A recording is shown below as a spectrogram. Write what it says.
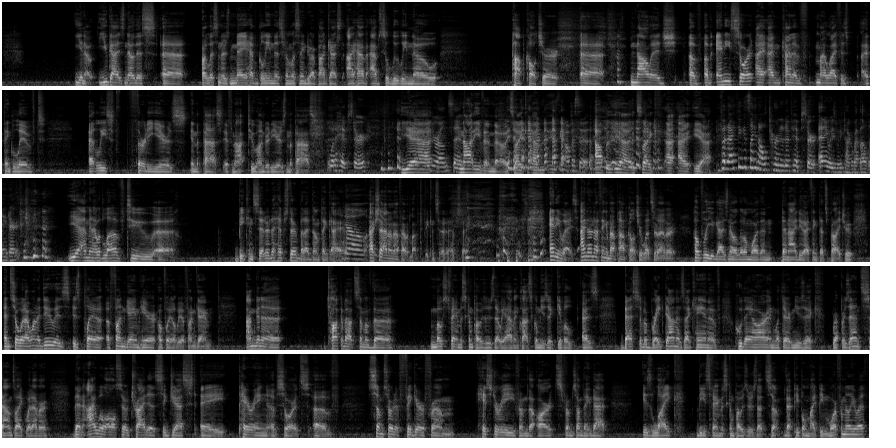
you know, you guys know this. Uh, our listeners may have gleaned this from listening to our podcast. I have absolutely no pop culture uh, knowledge of of any sort. I, I'm kind of my life is I think lived at least thirty years in the past, if not two hundred years in the past. What a hipster. Yeah, In your own sense. Not even though. It's like um, It's the opposite. opposite. Yeah, it's like I, I yeah. But I think it's like an alternative hipster. Anyways, we can talk about that later. Yeah, I mean, I would love to uh, be considered a hipster, but I don't think I am. No, I- Actually, I don't know if I would love to be considered a hipster. Anyways, I know nothing about pop culture whatsoever. Hopefully, you guys know a little more than than I do. I think that's probably true. And so, what I want to do is is play a, a fun game here. Hopefully, it'll be a fun game. I'm gonna talk about some of the most famous composers that we have in classical music. Give a as best of a breakdown as I can of who they are and what their music represents, sounds like, whatever. Then I will also try to suggest a pairing of sorts of some sort of figure from history, from the arts, from something that is like these famous composers that some that people might be more familiar with.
